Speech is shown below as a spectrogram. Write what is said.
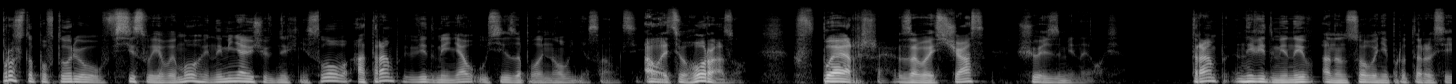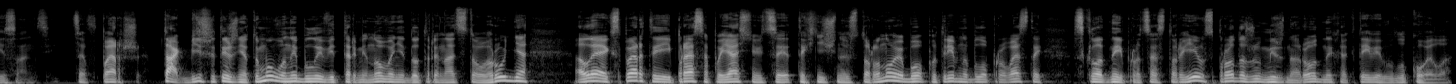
просто повторював всі свої вимоги, не міняючи в них ні слова, а Трамп відміняв усі заплановані санкції. Але цього разу вперше за весь час щось змінилося. Трамп не відмінив анонсовані проти Росії санкції. Це вперше. Так, більше тижня тому вони були відтерміновані до 13 грудня, але експерти і преса пояснюють це технічною стороною, бо потрібно було провести складний процес торгів з продажу міжнародних активів Лукойла.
